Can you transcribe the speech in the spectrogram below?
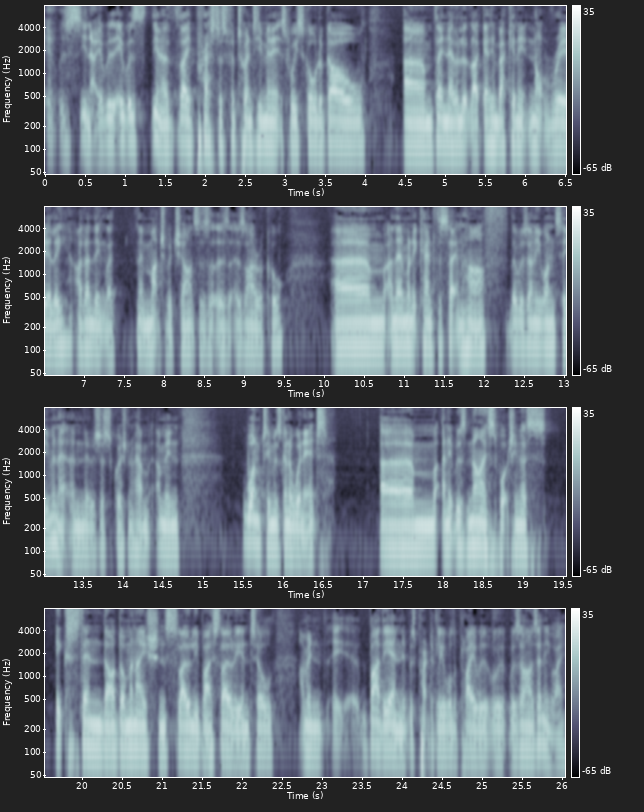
it was, you know, it was, it was, you know, they pressed us for twenty minutes. We scored a goal. Um, they never looked like getting back in it. Not really. I don't think they much of a chance, as, as, as I recall. Um, and then when it came to the second half, there was only one team in it, and it was just a question of how. I mean, one team was going to win it, um, and it was nice watching us extend our domination slowly by slowly until I mean it, by the end it was practically all the play was, was ours anyway.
